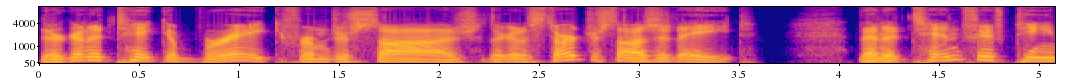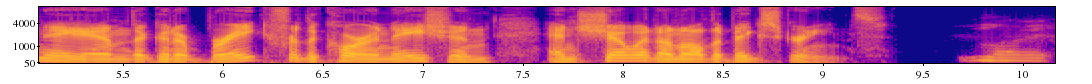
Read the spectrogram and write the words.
they're going to take a break from dressage. They're going to start dressage at 8. Then at 10:15 a.m. they're going to break for the coronation and show it on all the big screens. Love it.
